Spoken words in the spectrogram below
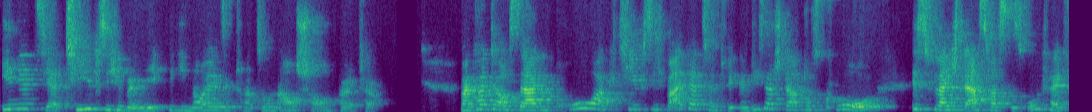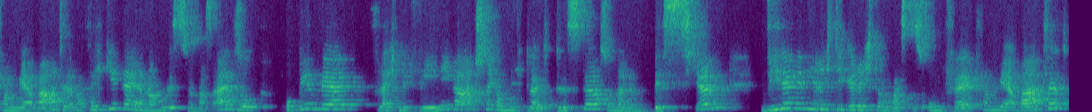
initiativ sich überlegt, wie die neue Situation ausschauen könnte. Man könnte auch sagen, proaktiv sich weiterzuentwickeln. Dieser Status quo ist vielleicht das, was das Umfeld von mir erwartet, aber vielleicht geht da ja noch ein bisschen was. Also probieren wir vielleicht mit weniger Anstrengung, nicht gleich das da, sondern ein bisschen wieder in die richtige Richtung, was das Umfeld von mir erwartet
